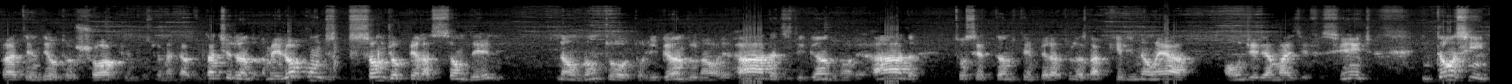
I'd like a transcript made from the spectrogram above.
para atender o teu shopping, o supermercado. Tu está tirando a melhor condição de operação dele não, não estou. Estou ligando na hora errada, desligando na hora errada, estou setando temperaturas lá porque ele não é onde ele é mais eficiente. Então, assim,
